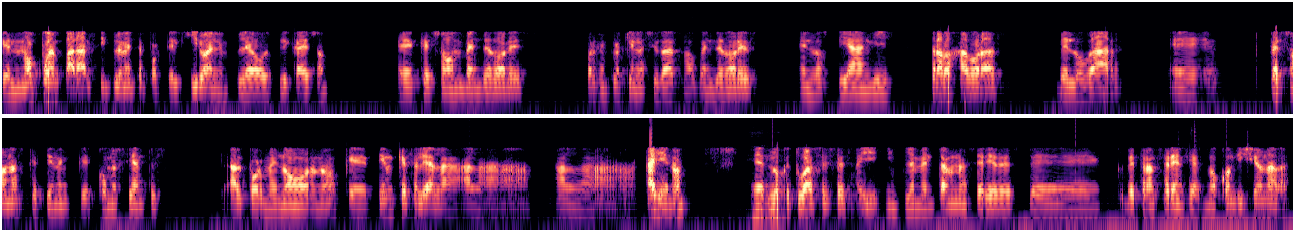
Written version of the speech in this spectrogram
que no pueden parar simplemente porque el giro del empleo explica eso, eh, que son vendedores, por ejemplo aquí en la ciudad, ¿no? Vendedores en los tianguis, trabajadoras del hogar, eh, personas que tienen que, comerciantes al por menor, ¿no? Que tienen que salir a la, a la, a la calle, ¿no? Eh, lo que tú haces es ahí implementar una serie de, transferencias no condicionadas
